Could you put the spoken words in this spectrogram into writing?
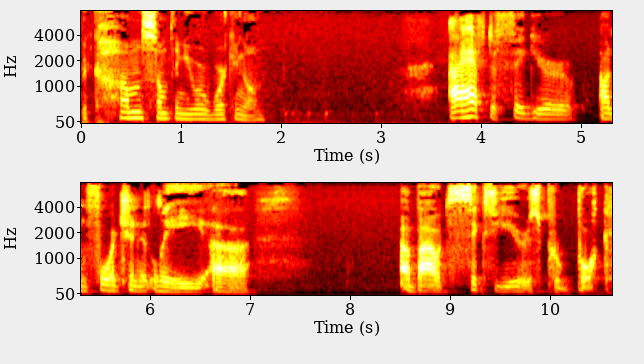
become something you were working on? I have to figure, unfortunately, uh, about six years per book.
